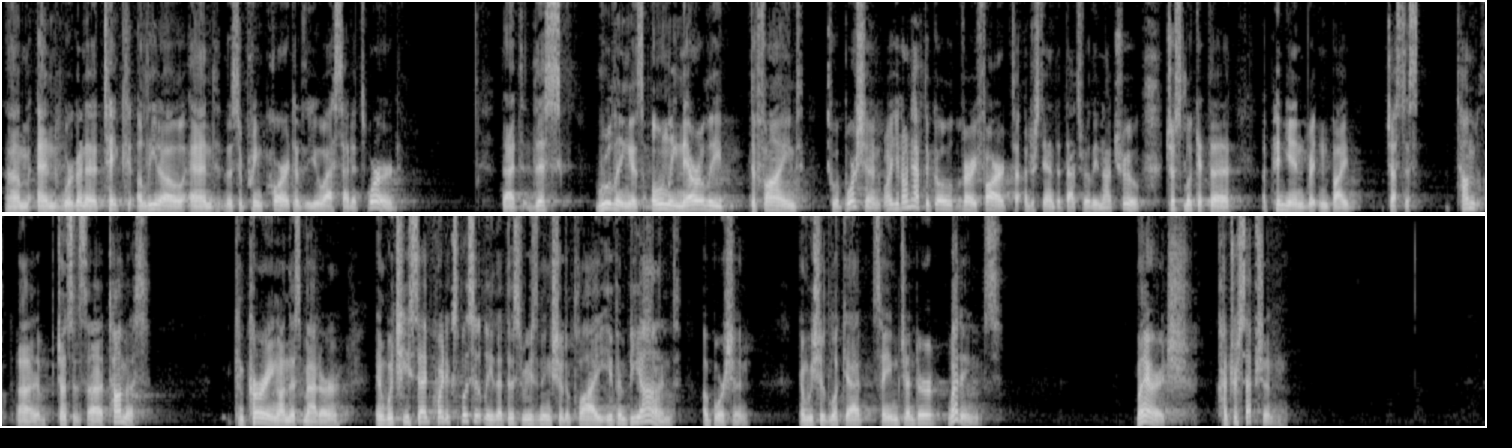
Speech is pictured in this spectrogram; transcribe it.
Um, and we're going to take Alito and the Supreme Court of the US at its word that this ruling is only narrowly defined to abortion, well, you don't have to go very far to understand that that's really not true. Just look at the opinion written by Justice, Tom, uh, Justice uh, Thomas concurring on this matter, in which he said quite explicitly that this reasoning should apply even beyond abortion. And we should look at same gender weddings, marriage, contraception,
